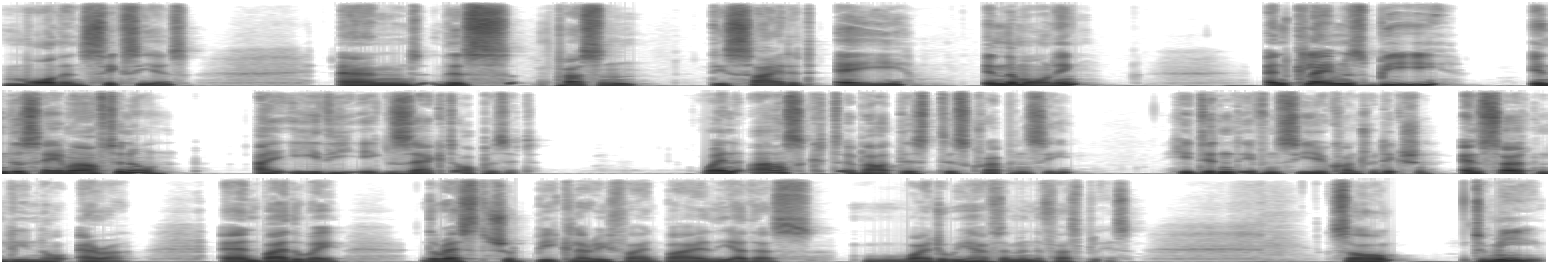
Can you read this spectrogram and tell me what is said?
more than six years. And this person decided A in the morning and claims B in the same afternoon, i.e., the exact opposite. When asked about this discrepancy, he didn't even see a contradiction, and certainly no error. And by the way, the rest should be clarified by the others. Why do we have them in the first place? So, to me,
